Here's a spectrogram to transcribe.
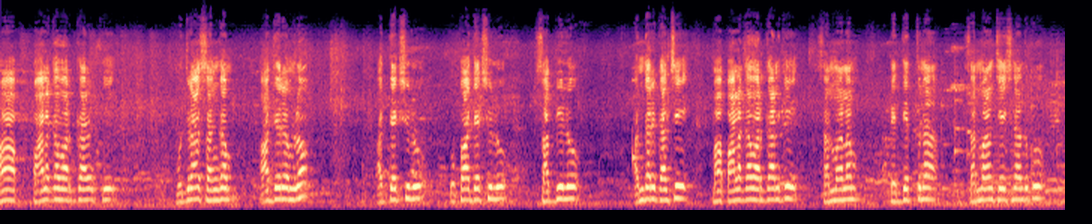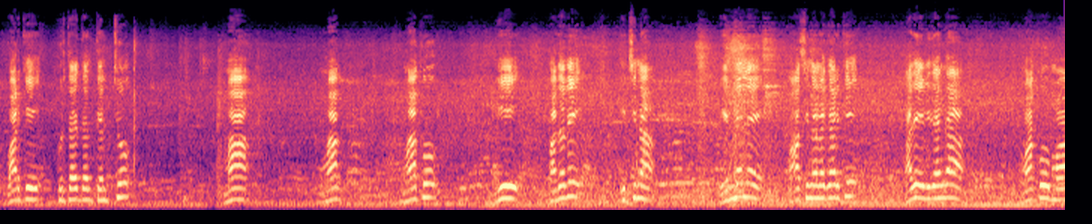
మా పాలక వర్గానికి ముద్రా సంఘం ఆధ్వర్యంలో అధ్యక్షులు ఉపాధ్యక్షులు సభ్యులు అందరూ కలిసి మా పాలక వర్గానికి సన్మానం పెద్ద ఎత్తున సన్మానం చేసినందుకు వారికి కృతజ్ఞతలు తెలుపుచు మా మా మాకు ఈ పదవి ఇచ్చిన ఎమ్మెల్యే ఆసినన్న గారికి అదేవిధంగా మాకు మా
